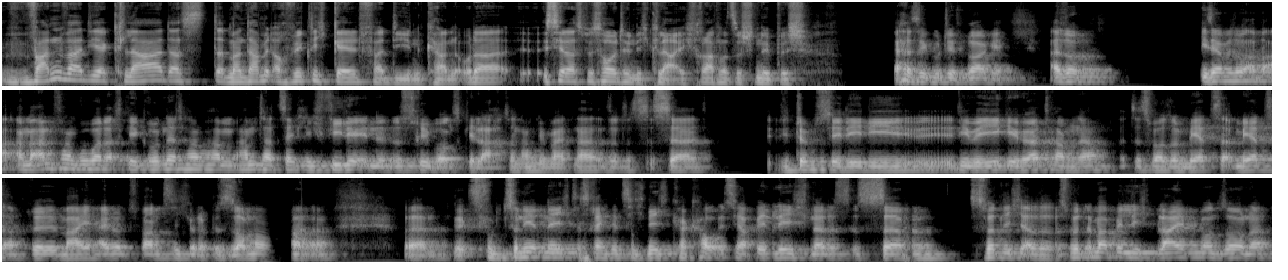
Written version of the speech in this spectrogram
wann war dir klar, dass man damit auch wirklich Geld verdienen kann? Oder ist ja das bis heute nicht klar? Ich frage mal so schnippisch. Das ist eine gute Frage. Also ich sage mal so, aber am Anfang, wo wir das gegründet haben, haben, haben tatsächlich viele in der Industrie bei uns gelacht und haben gemeint, na, also das ist ja die dümmste Idee, die, die wir je gehört haben. Ne? Das war so März, März, April, Mai 21 oder bis Sommer. Ne? Ähm, das funktioniert nicht, das rechnet sich nicht. Kakao ist ja billig, ne? das ist, ähm, das wird nicht, also das wird immer billig bleiben und so. Ne?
